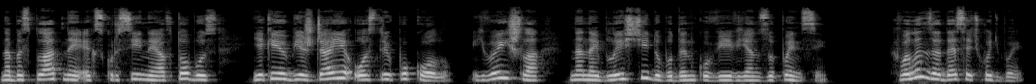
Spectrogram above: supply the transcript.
на безплатний екскурсійний автобус, який об'їжджає острів по колу, і вийшла на найближчій до будинку Вів'ян зупинці. Хвилин за десять ходьби.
